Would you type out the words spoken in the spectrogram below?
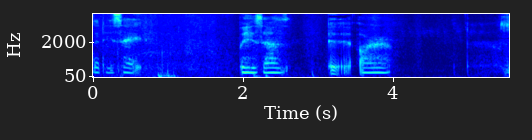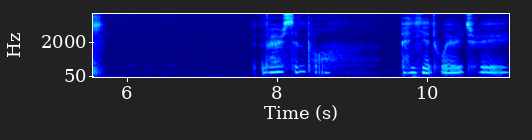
that he say, he says, Uh, are very simple and yet very true.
